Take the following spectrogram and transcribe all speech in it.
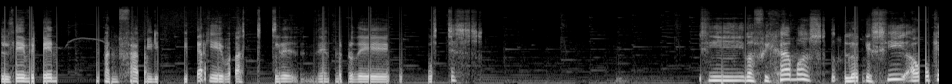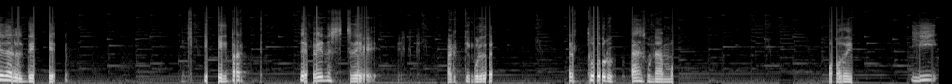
El TVN familiar que va a ser dentro de. Si nos fijamos, lo que sí aún queda el de que parte de se debe particular turca es una y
